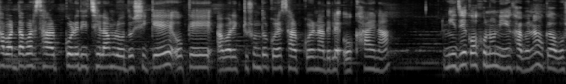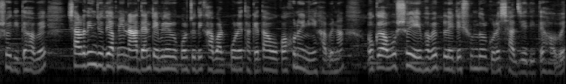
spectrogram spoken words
খাবার দাবার সার্ভ করে দিচ্ছিলাম রোদসিকে ওকে আবার একটু সুন্দর করে সার্ভ করে না দিলে ও খায় না। নিজে কখনো নিয়ে খাবে না, ওকে অবশ্যই দিতে হবে। সারাদিন যদি আপনি না দেন, টেবিলের উপর যদি খাবার পড়ে থাকে, তা ও কখনোই নিয়ে খাবে না। ওকে অবশ্যই এইভাবে প্লেটে সুন্দর করে সাজিয়ে দিতে হবে।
